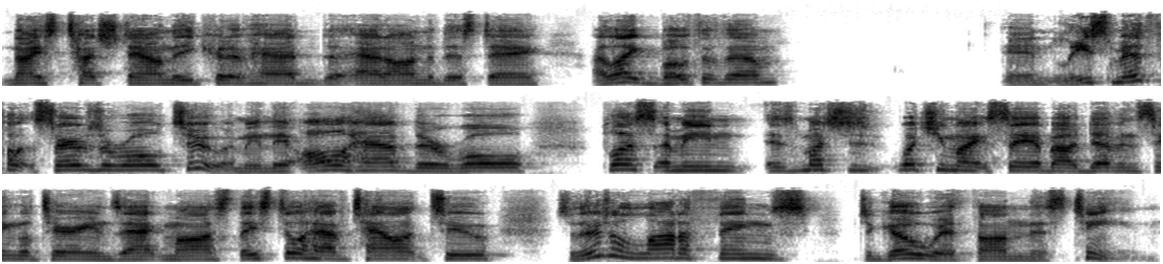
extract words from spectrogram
nice touchdown that he could have had to add on to this day. I like both of them. And Lee Smith serves a role too. I mean, they all have their role. Plus, I mean, as much as what you might say about Devin Singletary and Zach Moss, they still have talent too. So there's a lot of things to go with on this team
